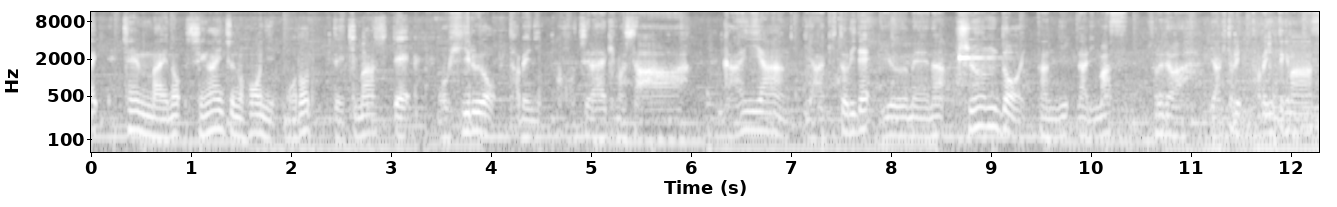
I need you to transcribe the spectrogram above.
はい、チェンマイの市街地の方に戻ってきましてお昼を食べにこちらへ来ました。ガイアン焼き鳥で有名なチュンドイさんになります。それでは焼き鳥食べに行ってきます。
